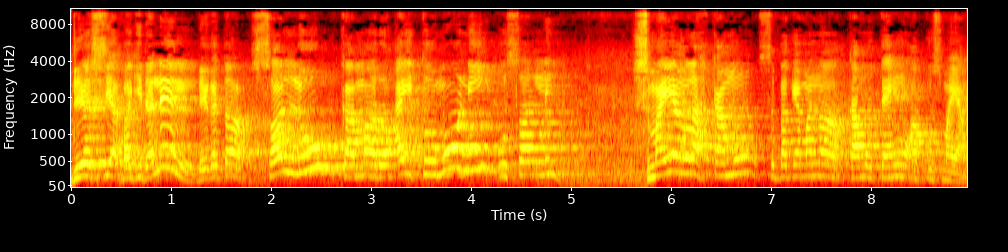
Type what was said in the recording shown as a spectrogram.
Dia siap bagi dalil. Dia kata, "Sallu kama raaitumuni usalli." Semayanglah kamu sebagaimana kamu tengok aku semayang.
